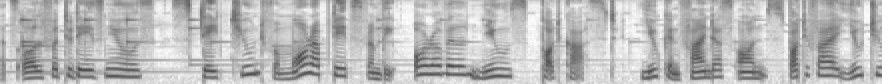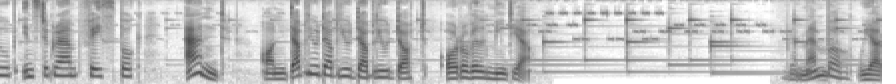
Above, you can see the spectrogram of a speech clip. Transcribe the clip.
That's all for today's news. Stay tuned for more updates from the Auroville News Podcast. You can find us on Spotify, YouTube, Instagram, Facebook, and on www.aurovillemedia. Remember, we are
